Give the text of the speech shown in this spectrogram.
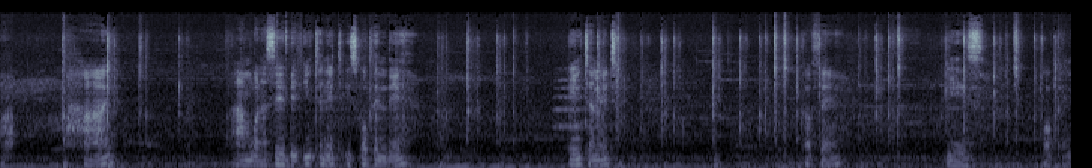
Uh, hi. I'm gonna say the internet is open there. Internet cafe is open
